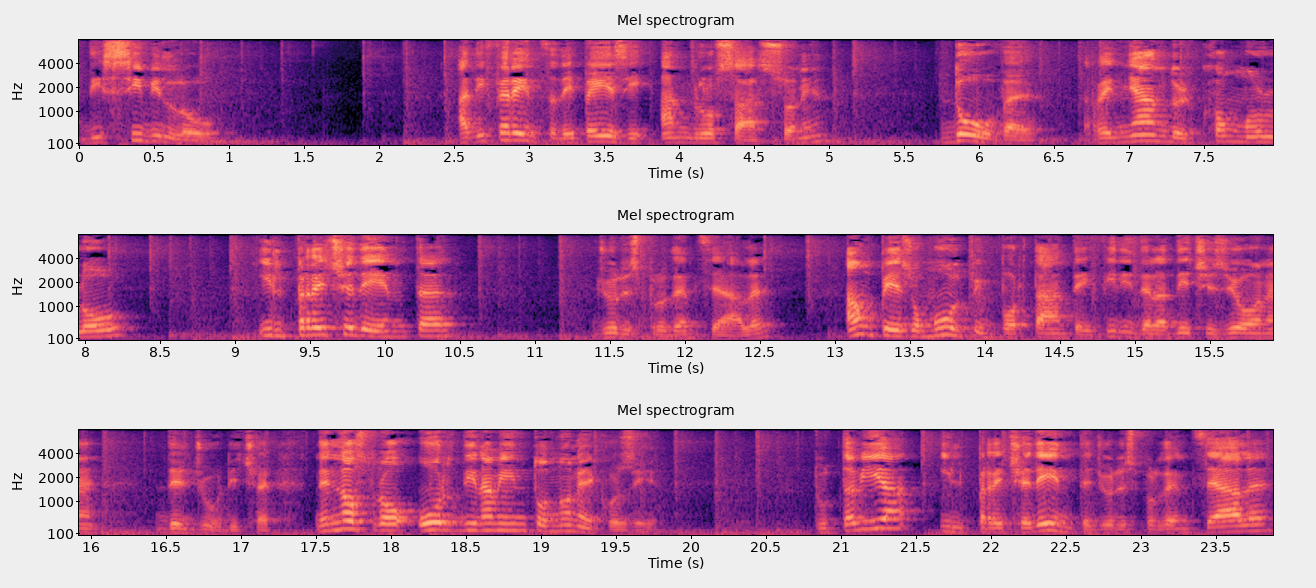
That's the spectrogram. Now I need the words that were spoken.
di civil law, a differenza dei paesi anglosassoni dove regnando il common law il precedente giurisprudenziale ha un peso molto importante ai fini della decisione del giudice. Nel nostro ordinamento non è così. Tuttavia, il precedente giurisprudenziale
